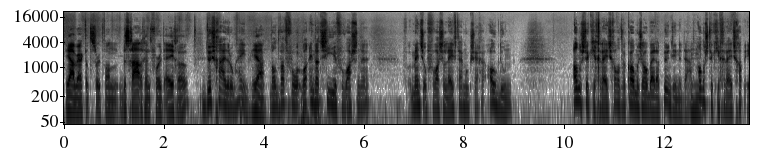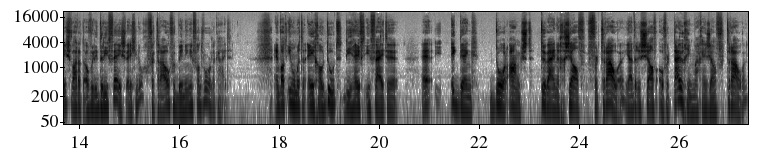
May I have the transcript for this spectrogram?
Ja, werkt dat een soort van beschadigend voor het ego. Dus ga je eromheen. Ja. Want wat voor. En dat zie je volwassenen mensen op volwassen leeftijd, moet ik zeggen, ook doen. Ander stukje gereedschap, want we komen zo bij dat punt inderdaad. Mm Ander stukje gereedschap is, waar het over die drie V's, weet je nog? Vertrouwen, verbinding en verantwoordelijkheid. En wat iemand met een ego doet, die heeft in feite, hè, ik denk, door angst te weinig zelfvertrouwen. Ja, er is zelfovertuiging, maar geen zelfvertrouwen.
